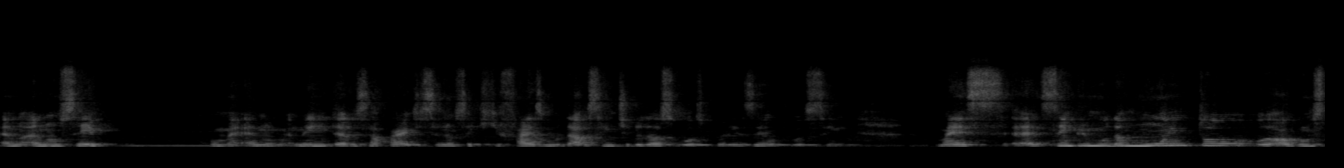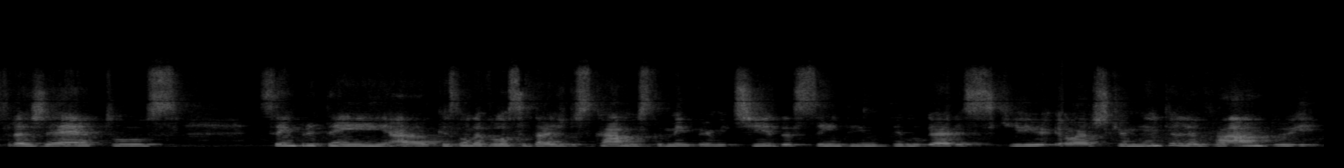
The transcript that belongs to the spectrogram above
eu, eu, não sei como é, não, não entendo essa parte, assim, não sei o que faz mudar o sentido das ruas, por exemplo, assim. Mas é, sempre muda muito alguns trajetos, sempre tem a questão da velocidade dos carros também permitida, assim, tem, tem lugares que eu acho que é muito elevado e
